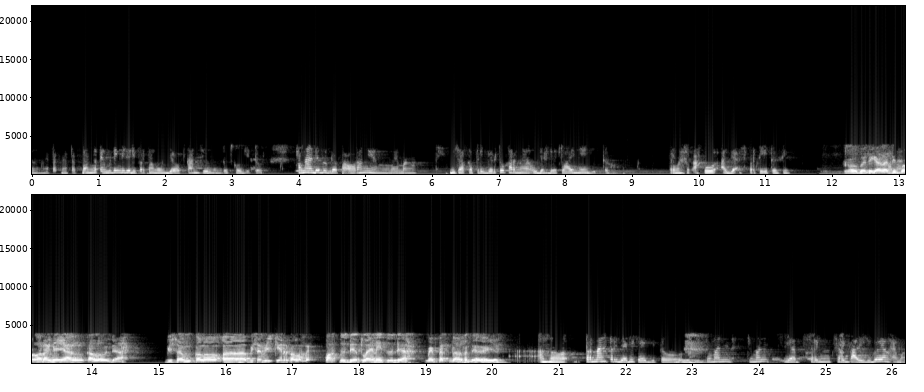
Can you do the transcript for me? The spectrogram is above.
jangan mepet-mepet banget. Yang penting bisa dipertanggungjawabkan sih menurutku gitu karena ada beberapa orang yang memang bisa ke trigger tuh karena udah deadline-nya gitu termasuk aku agak seperti itu sih Oh, berarti kakak tipe orangnya yang kalau udah bisa kalau uh, bisa mikir kalau waktu deadline itu udah mepet banget ya ya. Uh, pernah terjadi kayak gitu. Hmm. Cuman cuman ya sering sering kali juga yang emang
